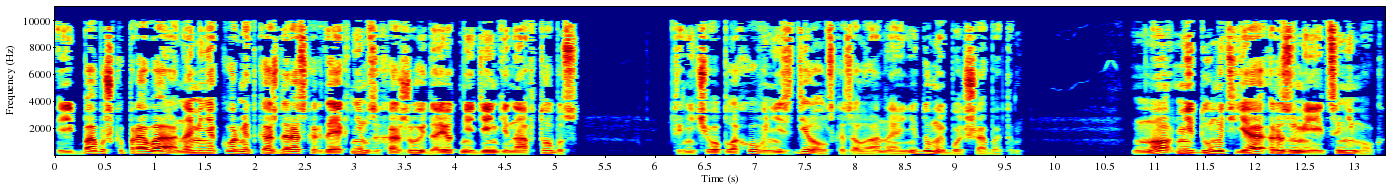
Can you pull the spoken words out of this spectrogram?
И бабушка права, она меня кормит каждый раз, когда я к ним захожу и дает мне деньги на автобус». «Ты ничего плохого не сделал», — сказала она, — «и не думай больше об этом». Но не думать я, разумеется, не мог.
